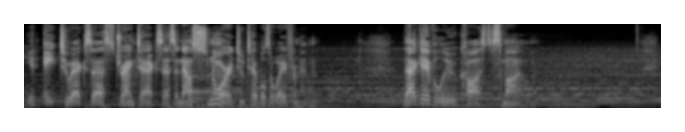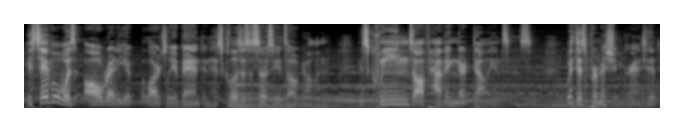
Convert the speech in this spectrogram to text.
he had ate to excess, drank to excess, and now snored two tables away from him. That gave Lugh cause to smile. His table was already largely abandoned, his closest associates all gone, his queens off having their dalliances. With his permission, granted,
